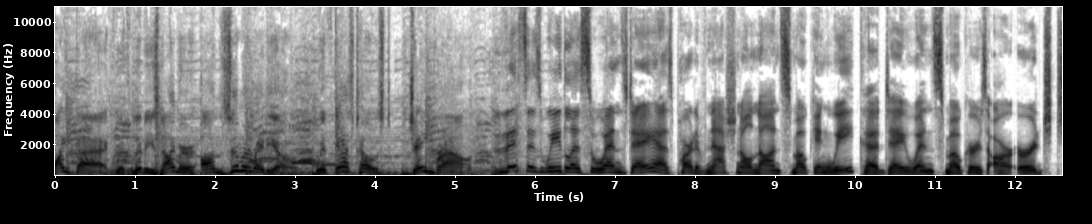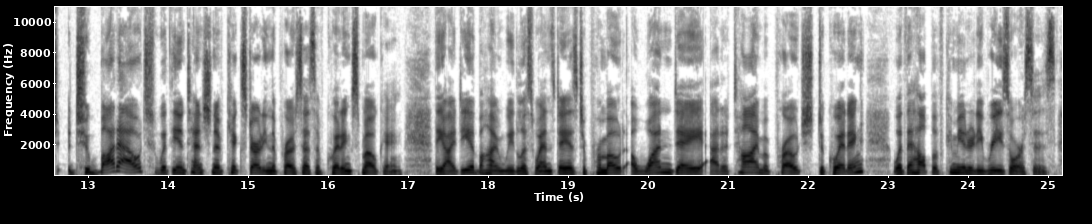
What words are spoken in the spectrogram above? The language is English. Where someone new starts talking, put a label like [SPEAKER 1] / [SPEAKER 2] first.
[SPEAKER 1] Fight Back with Libby Znaimer on Zoomer Radio with guest host Jane Brown.
[SPEAKER 2] This is Weedless Wednesday as part of National Non Smoking Week, a day when smokers are urged to butt out with the intention of kickstarting the process of quitting smoking. The idea behind Weedless Wednesday is to promote a one day at a time approach to quitting with the help of community resources.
